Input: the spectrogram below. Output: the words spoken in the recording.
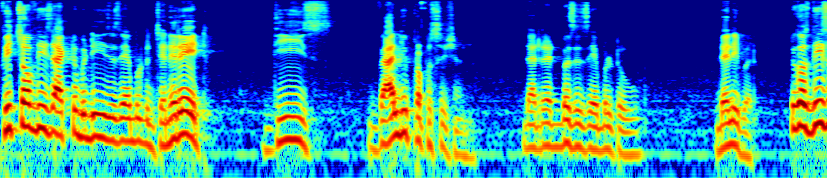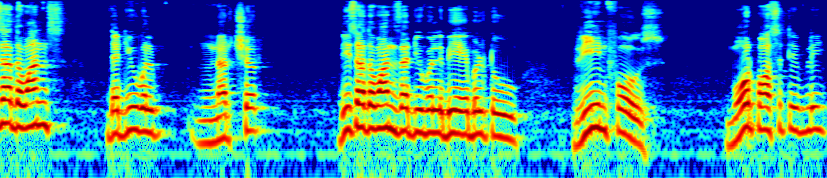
which of these activities is able to generate these value proposition that Redbus is able to deliver, because these are the ones that you will nurture. These are the ones that you will be able to reinforce more positively,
